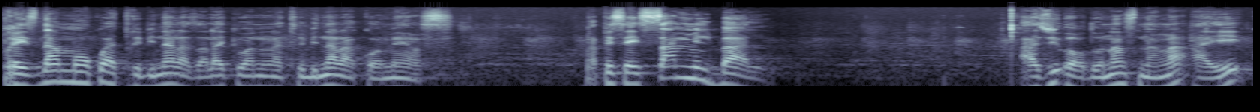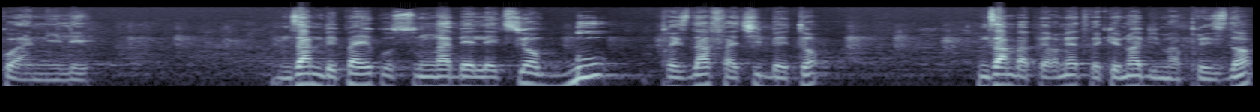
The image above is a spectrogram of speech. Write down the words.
président moko ya tribunal azalaki wana na tribunal ya commerce. Bapesa ye 100 000 balle azwi ordonnance na nga aye koanile nzambe epai ye kosunga baélection bu président faci beton nzambe apermettre ke no abima président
